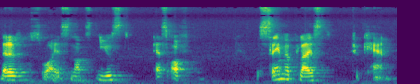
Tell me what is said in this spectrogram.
That is why it's not used as often. The same applies to CAN.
